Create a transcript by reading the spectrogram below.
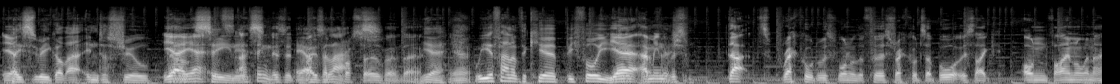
Yeah. places where you got that industrial Yeah, yeah, scene. I think there's a it massive overlaps. crossover there. Yeah. Yeah. Were you a fan of the Cure before you? Yeah, I mean, it was that record was one of the first records I bought. It was like on vinyl when I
